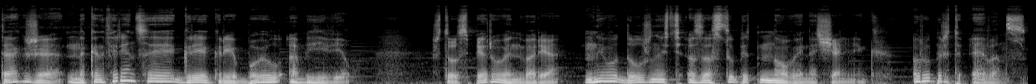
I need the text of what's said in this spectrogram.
Также на конференции Грегори Бойл объявил, что с 1 января на его должность заступит новый начальник – Роберт Эванс.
